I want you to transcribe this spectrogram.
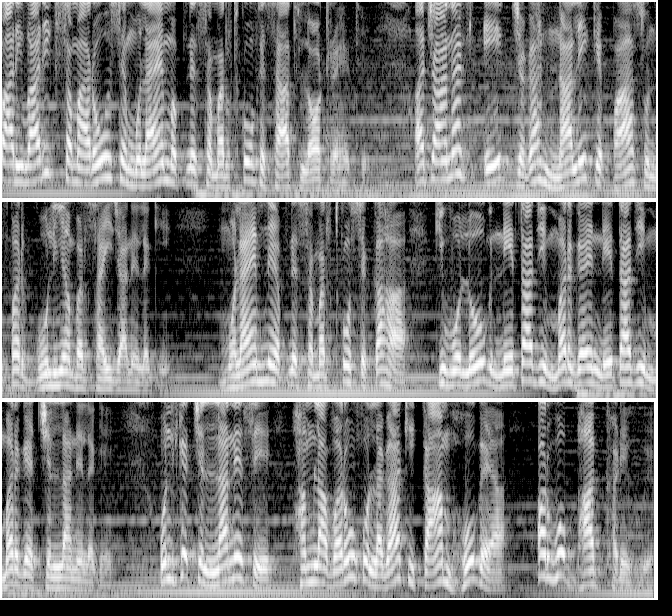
पारिवारिक समारोह से मुलायम अपने समर्थकों के साथ लौट रहे थे। अचानक एक जगह नाले के पास उन पर गोलियाँ बरसाई जाने लगी। मुलायम ने अपने समर्थकों से कहा कि वो लोग नेताजी मर गए, नेताजी मर गए चिल्लाने लगे। उनके चिल्लाने से हमलावरों को लगा कि काम हो गया और वो भाग खड़े हुए।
